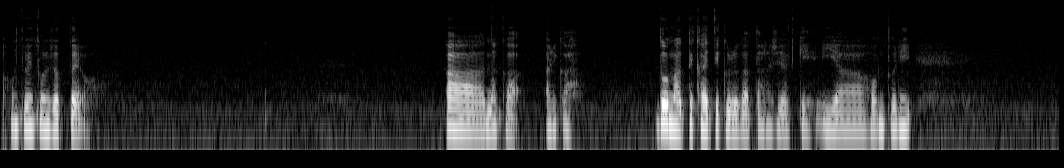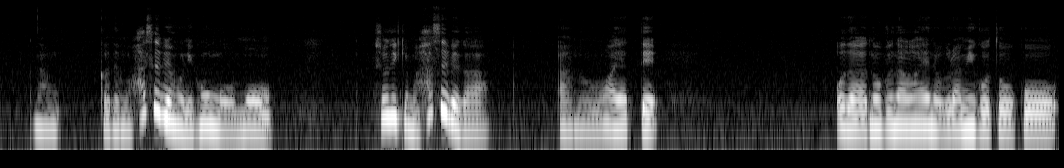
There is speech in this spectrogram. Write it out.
本当に飛んじゃったよ。あーなんかあれか。どうなって帰ってくるかって話だっけ？いやー本当に。なんかでも長谷部も日本語も正直まあ長谷部があのああやって織田信長への恨み事をこ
